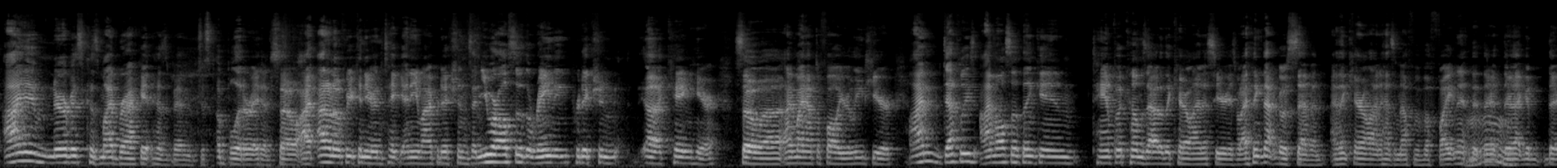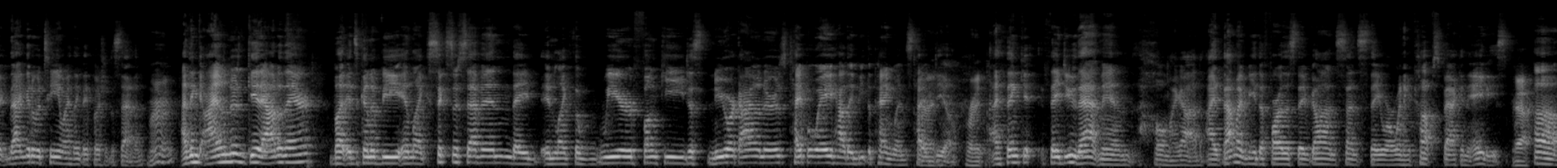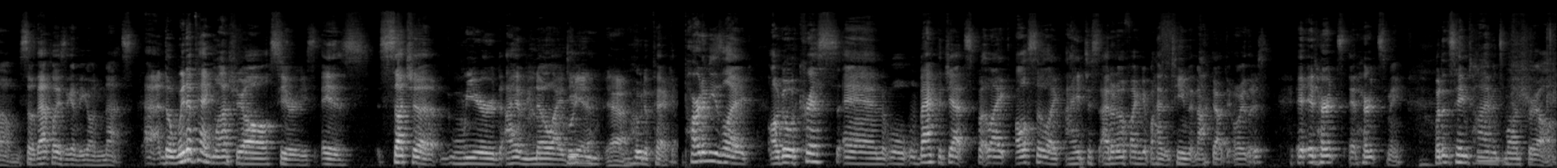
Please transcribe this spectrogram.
I am nervous because my bracket has been just obliterated. So I, I don't know if we can even take any of my predictions. And you are also the reigning prediction uh, king here. So uh, I might have to follow your lead here. I'm definitely, I'm also thinking Tampa comes out of the Carolina series, but I think that goes seven. I think Carolina has enough of a fight in it that they're, they're that good. They're that good of a team. I think they push it to seven. All right. I think Islanders get out of there, but it's gonna be in like six or seven. They in like the weird, funky, just New York Islanders type of way, how they beat the Penguins type Right, deal. right. I think if they do that, man, oh my god, I that might be the farthest they've gone since they were winning cups back in the '80s. Yeah. Um, so that place is gonna be going nuts. Uh, the Winnipeg Montreal series is such a weird. I have no Who idea you- yeah. who to pick. Part of me is like, I'll go with Chris and we'll, we'll back the Jets, but like also like I just I don't know if I can get behind the team that knocked out the Oilers. It, it hurts. It hurts me, but at the same time, it's Montreal.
